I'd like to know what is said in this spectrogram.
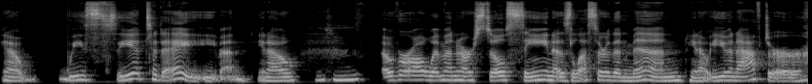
yeah. you know, we see it today even you know mm-hmm. overall women are still seen as lesser than men you know even after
